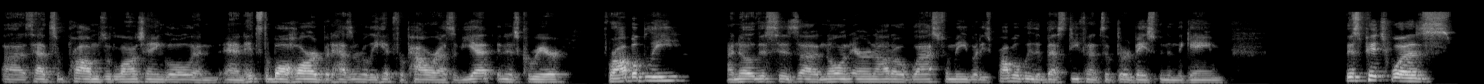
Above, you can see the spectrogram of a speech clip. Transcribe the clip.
uh, has had some problems with launch angle and and hits the ball hard, but hasn't really hit for power as of yet in his career. Probably, I know this is uh, Nolan Arenado blasphemy, but he's probably the best defensive third baseman in the game. This pitch was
